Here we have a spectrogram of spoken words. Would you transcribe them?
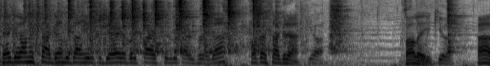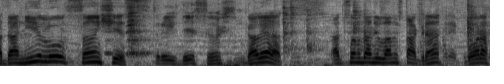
Segue lá no Instagram do Danilo Pibier, agora parceiro do Carlos Jordão. Qual que é o Instagram? Aqui, ó. Fala aí. Aqui, ó. Ah, Danilo Sanches. 3D Sanches. Galera, adiciona o Danilo lá no Instagram. Bora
